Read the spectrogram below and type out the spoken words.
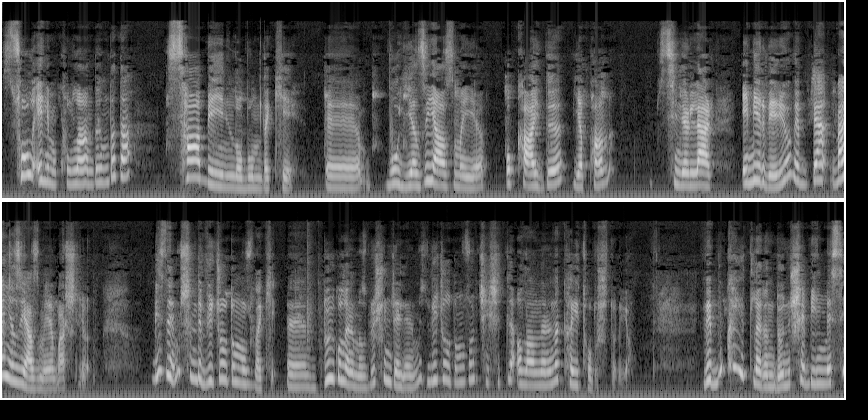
Sol elimi kullandığımda da sağ beyin lobumdaki e, bu yazı yazmayı, o kaydı yapan sinirler emir veriyor ve ben, ben yazı yazmaya başlıyorum. Bizim şimdi vücudumuzdaki e, duygularımız, düşüncelerimiz vücudumuzun çeşitli alanlarına kayıt oluşturuyor. Ve bu kayıtların dönüşebilmesi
